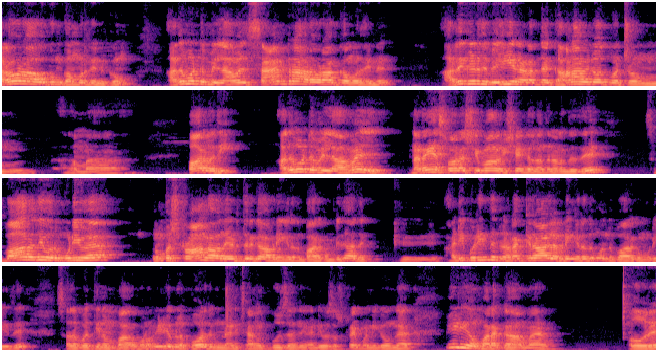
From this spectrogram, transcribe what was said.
அரோராவுக்கும் கமருதினுக்கும். அது மட்டும் இல்லாமல் சாண்ட்ரா அரோரா கமருதின். அதுக்கடுத்து வெளியே நடந்த கானா வினோத் மற்றும் நம்ம பார்வதி. அது மட்டும் இல்லாமல் நிறைய சுவாரஸ்யமான விஷயங்கள் வந்து நடந்தது. ஸோ பாரதி ஒரு முடிவை ரொம்ப ஸ்ட்ராங்காக வந்து எடுத்திருக்கா அப்படிங்கிறது பார்க்க முடியுது. அது அதுக்கு அடிபடிந்து நடக்கிறாள் அப்படிங்கிறதும் வந்து பார்க்க முடியுது. ஸோ அதை பற்றி நம்ம பார்க்க போகிறோம் வீடியோக்குள்ளே போகிறதுக்கு முன்னாடி சேனல் புதுசாக கண்டிப்பாக சப்ஸ்கிரைப் பண்ணிக்கோங்க. வீடியோ மறக்காமல் ஒரு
